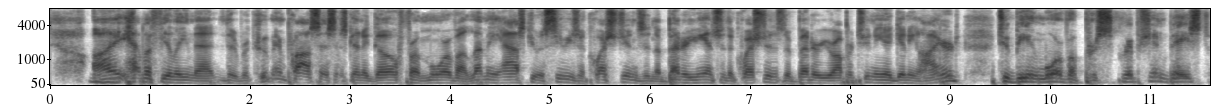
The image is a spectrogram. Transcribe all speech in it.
Mm-hmm. I have a feeling that the recruitment process is going to go from more of a let me ask you a series of questions, and the better you answer the questions, the better your opportunity of getting hired, to being more of a prescription based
